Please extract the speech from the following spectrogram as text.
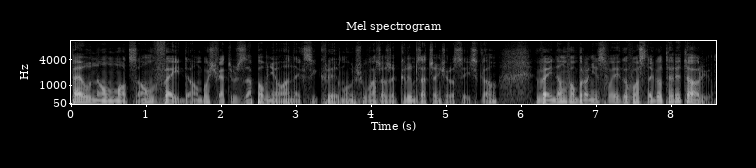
pełną mocą wejdą, bo świat już zapomniał o aneksji Krymu, już uważa, że Krym za część rosyjską, wejdą w obronie swojego własnego terytorium.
